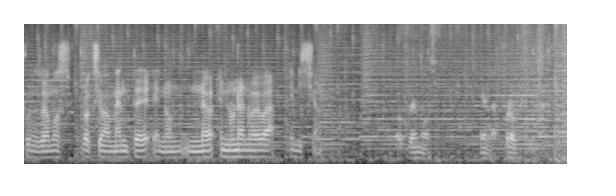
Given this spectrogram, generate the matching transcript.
pues nos vemos próximamente en, un, en una nueva emisión. Nos vemos en la próxima.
